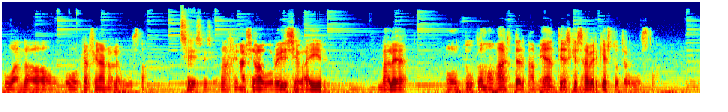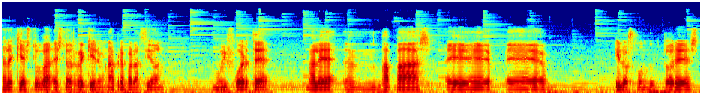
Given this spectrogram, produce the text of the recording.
jugando a un juego que al final no le gusta. Sí, sí, sí. Pero al final se va a aburrir y se va a ir. ¿Vale? o tú como máster también, tienes que saber que esto te gusta. ¿Vale? Que esto, va, esto requiere una preparación muy fuerte, ¿vale? Mm, mapas, eh, eh, hilos conductores,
